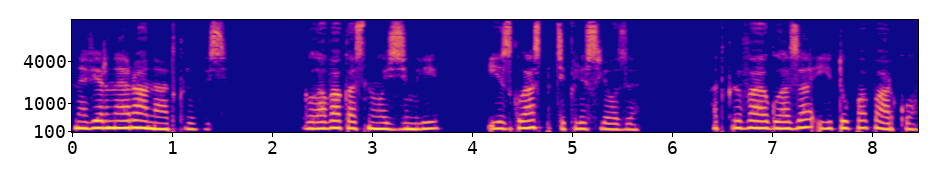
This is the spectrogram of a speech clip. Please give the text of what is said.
Наверное, рана открылась. Голова коснулась земли, и из глаз потекли слезы. Открываю глаза и иду по парку.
